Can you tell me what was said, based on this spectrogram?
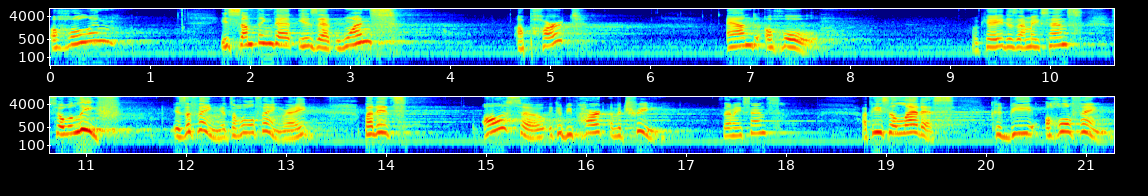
A holon is something that is at once a part and a whole. Okay, does that make sense? So a leaf is a thing, it's a whole thing, right? But it's also, it could be part of a tree. Does that make sense? A piece of lettuce could be a whole thing,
